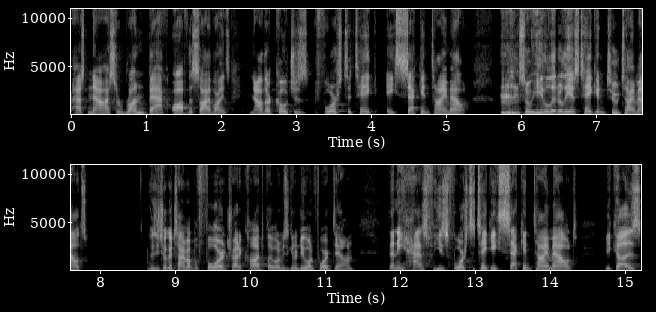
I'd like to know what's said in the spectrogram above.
has now has to run back off the sidelines. Now their coach is forced to take a second timeout. so he literally has taken two timeouts because he took a timeout before to try to contemplate what he was going to do on fourth down. Then he has he's forced to take a second timeout because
